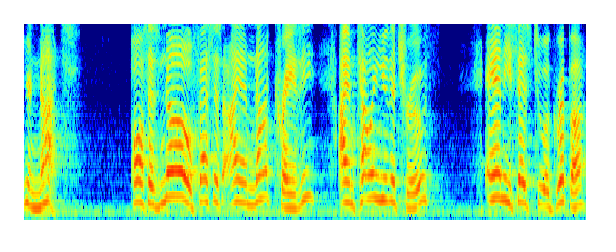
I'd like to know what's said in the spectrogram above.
You're nuts. Paul says, No, Festus, I am not crazy. I am telling you the truth. And he says to Agrippa,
